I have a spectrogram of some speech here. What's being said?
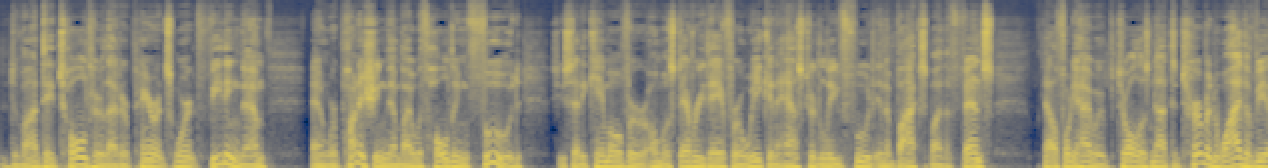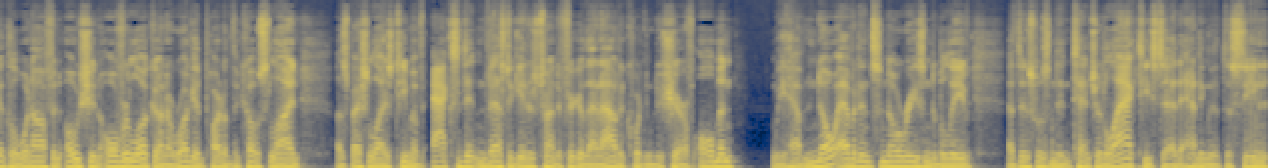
Devante told her that her parents weren't feeding them and were punishing them by withholding food. She said he came over almost every day for a week and asked her to leave food in a box by the fence. California Highway Patrol has not determined why the vehicle went off an ocean overlook on a rugged part of the coastline. A specialized team of accident investigators trying to figure that out, according to Sheriff Allman. We have no evidence, no reason to believe that this was an intentional act, he said, adding that the scene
